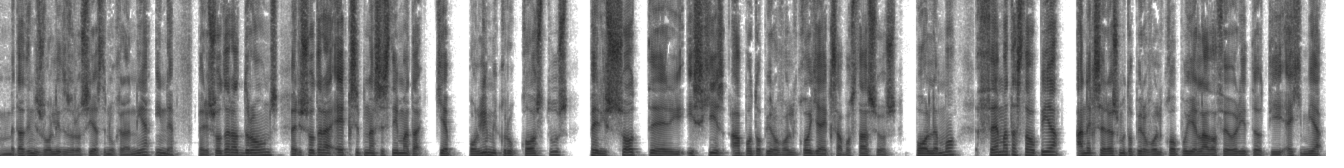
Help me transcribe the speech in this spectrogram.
μετά την εισβολή της Ρωσίας στην Ουκρανία είναι περισσότερα drones, περισσότερα έξυπνα συστήματα και πολύ μικρού κόστους περισσότερη ισχύς από το πυροβολικό για εξαποστάσεως πόλεμο, θέματα στα οποία αν εξαιρέσουμε το πυροβολικό που η Ελλάδα θεωρείται ότι έχει μια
